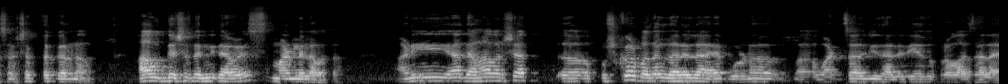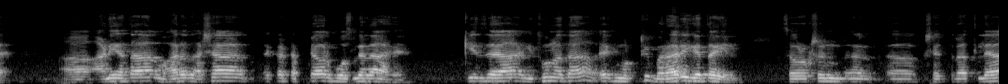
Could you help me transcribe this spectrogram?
सशक्त करणं हा उद्देश त्यांनी त्यावेळेस मांडलेला होता. आणि या दहा वर्षात पुष्कळ बदल झालेला आहे. पूर्ण वाटचाल जी झालेली आहे जो प्रवास झाला आहे. आणि आता भारत अशा एका टप्प्यावर पोचलेला आहे की ज्या इथून आता एक मोठी भरारी घेता येईल. संरक्षण क्षेत्रातल्या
